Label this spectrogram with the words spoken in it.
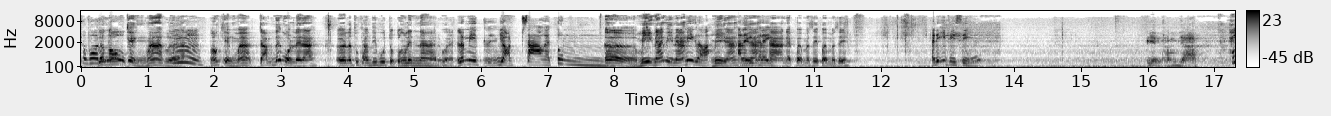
ทั้งพ่อแล้วน้องทั้งลูกเก่งมากเลยอะอืม น้องเก่งมากจำได้หมดเลยนะ เออแล้วทุกครั้งที่พูดจบต้องเล่นหน้าด้วย แล้วมีหยอดซาวไงตุ้ม เออ มีอีกนะมีอีกนะมีอีกเหรอมีอีกนะอะไรอีกมีนอะไรอีก อ่าไหนเปิดมาซิเปิดมาซิอันนี้ EP สี่ำเปลี่ยนคำหยาบให้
